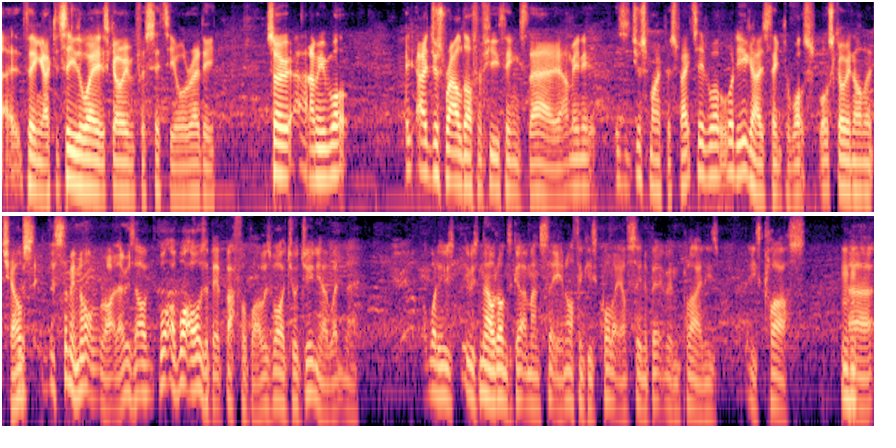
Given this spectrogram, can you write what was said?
uh, thing. I can see the way it's going for City already. So I mean, what I, I just rattled off a few things there. I mean, it, is it just my perspective? What what do you guys think of what's what's going on at Chelsea? There's, there's something not right there. Is I, what, what I was a bit baffled by was why Jorginho went there. Well, he was he was nailed on to go to Man City, and I think he's quality. I've seen a bit of him play, and he's he's class. Mhm. Uh,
